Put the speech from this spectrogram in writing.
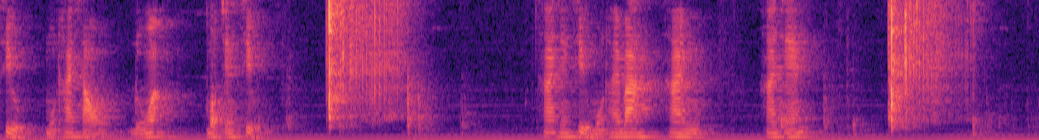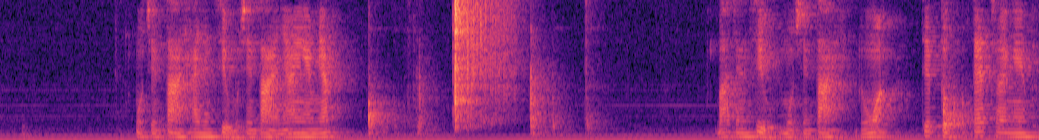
Xỉu 126 đúng không ạ? Một chén xỉu. Hai chén xỉu 123 hai hai chén. Một chén tài, hai chén xỉu, một chén tài nha anh em nhé ba chén xỉu, một chén tài, đúng không ạ? Tiếp tục test cho anh em.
